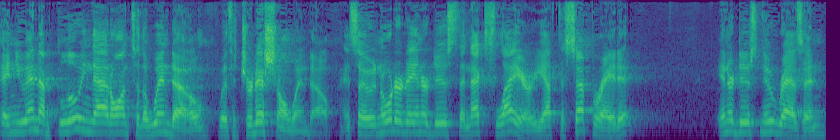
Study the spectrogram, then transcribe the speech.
and you end up gluing that onto the window with a traditional window. And so in order to introduce the next layer, you have to separate it, introduce new resin,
